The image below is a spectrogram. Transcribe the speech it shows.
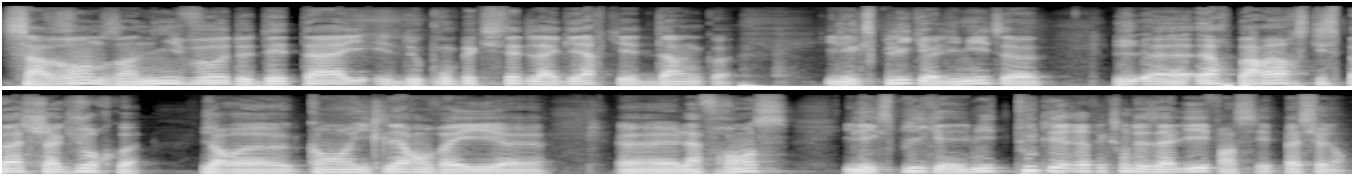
ça rend dans un niveau de détail et de complexité de la guerre qui est dingue, quoi. Il explique, limite, heure par heure, ce qui se passe chaque jour, quoi. Genre, quand Hitler envahit la France, il explique, à la limite, toutes les réflexions des Alliés. Enfin, c'est passionnant.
